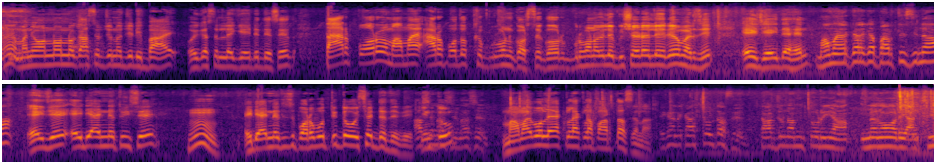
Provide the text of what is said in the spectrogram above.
হ্যাঁ মানে অন্য অন্য গাছের জন্য যেটি বায় ওই গাছের লেগে এইটা দেশে তারপরও মামায় আরও পদক্ষেপ গ্রহণ করছে। গর- গ্রহণ হইলে বিষয়টা হইলে এরকমের যে এই যে এই দেখেন। মামা একা একা পারতেছি না। এই যে এইডি আইনে তুইছে হুম আইনে তুইছে পরবর্তীতে ওই সাইডে দেবে। কিন্তু। মামায় বলে একলা একলা পারতাছে না। এখানে কাজ চলতেছে তার জন্য আমি তোর আনছি।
